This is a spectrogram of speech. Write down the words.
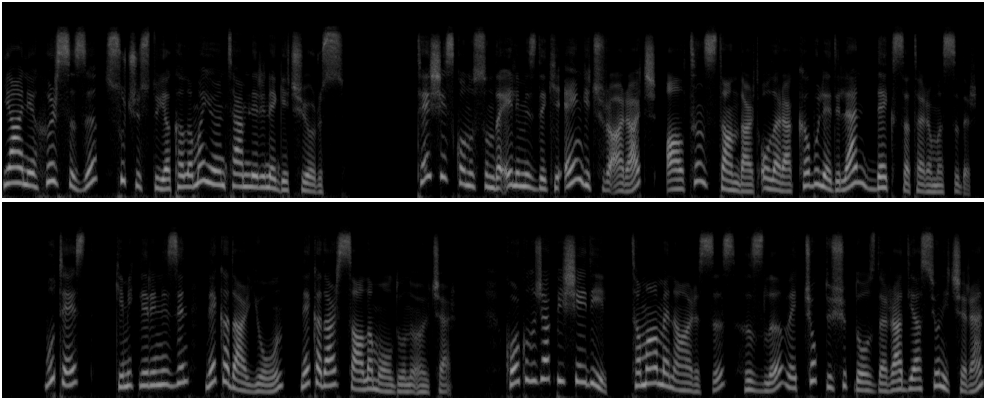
yani hırsızı suçüstü yakalama yöntemlerine geçiyoruz. Teşhis konusunda elimizdeki en güçlü araç, altın standart olarak kabul edilen DEXA taramasıdır. Bu test, kemiklerinizin ne kadar yoğun, ne kadar sağlam olduğunu ölçer. Korkulacak bir şey değil, tamamen ağrısız, hızlı ve çok düşük dozda radyasyon içeren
